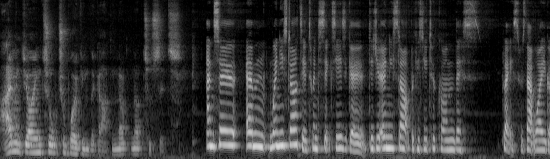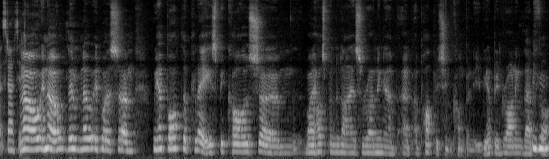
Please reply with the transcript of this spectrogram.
I'm enjoying to to working the garden not not to sit. And so um, when you started 26 years ago did you only start because you took on this place was that why you got started? No no no it was um, we have bought the place because um, my husband and I is running a, a, a, publishing company. We have been running that mm-hmm.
